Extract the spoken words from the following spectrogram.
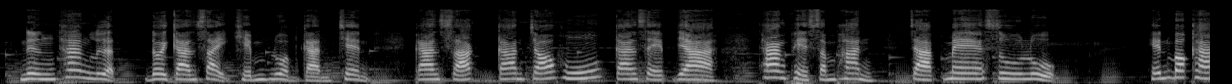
1. ทางเลือด โดยการใส่เข็มร่วมกัน เช่น การซัก การเจาะหู การเสพยา ทางเพศสัมพันธ์จากแม่สู่ลูก เห็นบอกคะ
